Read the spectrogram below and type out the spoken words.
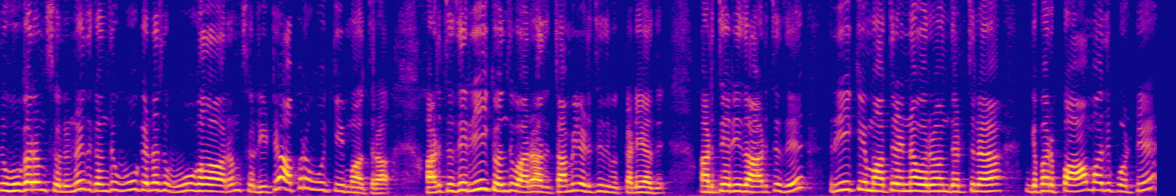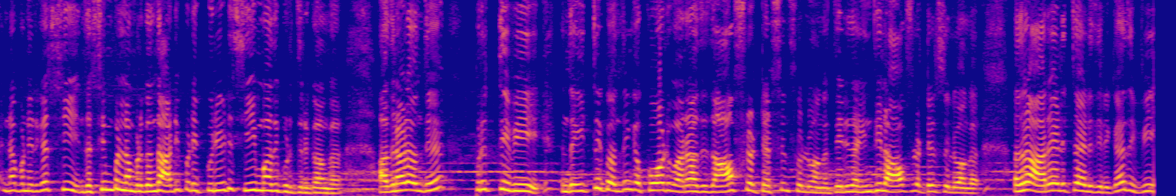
இது உகரம் சொல்லணும் இதுக்கு வந்து ஊக்கு என்ன சொல் ஊகாரம் சொல்லிவிட்டு அப்புறம் ஊக்கி மாத்திரா. அடுத்தது ரீக்கு வந்து வராது தமிழ் எடுத்து இது கிடையாது. அடுத்த இது அடுத்தது ரீக்கு மாத்திரம் என்ன வரும் அந்த இடத்துல? இங்கே பாரு பா மாதிரி போட்டு என்ன பண்ணியிருக்கேன் சி இந்த சிம்பிள் நம்மளுக்கு வந்து அடிப்படை குறியீடு சி மாதிரி கொடுத்துருக்காங்க. அதனால் வந்து பிருத்திவி இந்த இத்துக்கு வந்து இங்கே கோடு வராது இது ஆஃப் லெட்டர்ஸ்னு சொல்லுவாங்க தெரியுதா? ஹிந்தியில் ஆஃப் லெட்டர்ஸ் சொல்லுவாங்க. அதனால் அரை எழுத்தாக எழுதியிருக்கேன் அது வி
